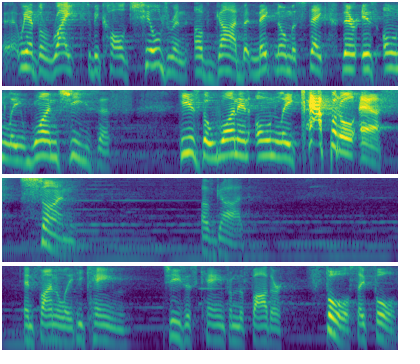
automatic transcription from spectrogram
uh, we have the right to be called children of God, but make no mistake, there is only one Jesus. He is the one and only capital S Son of God. And finally, He came Jesus came from the Father full, say full,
